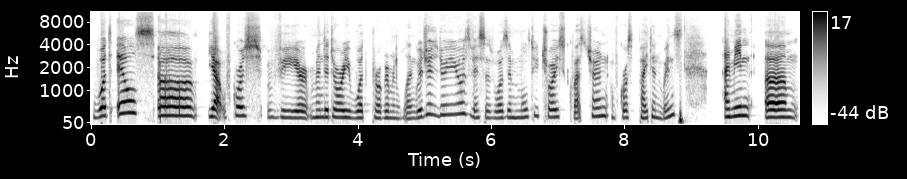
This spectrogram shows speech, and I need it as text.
What else? Uh, yeah, of course, we're mandatory. What programming languages do you use? This is, was a multi-choice question. Of course, Python wins. I mean, um,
